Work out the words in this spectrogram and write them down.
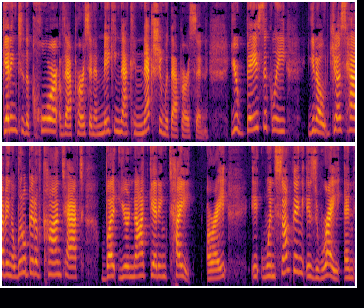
getting to the core of that person and making that connection with that person. You're basically, you know, just having a little bit of contact, but you're not getting tight, all right? It, when something is right and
